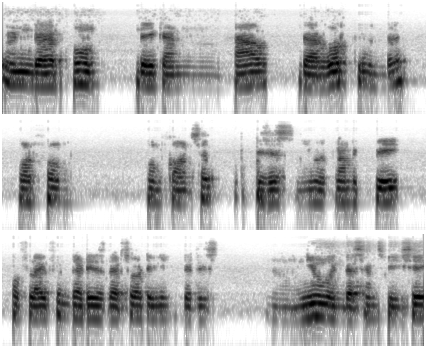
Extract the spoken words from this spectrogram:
in their home they can have their work in the work from home concept this is new economic way of life that is that's what we that is new in the sense we say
